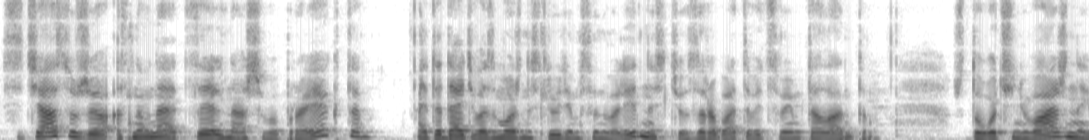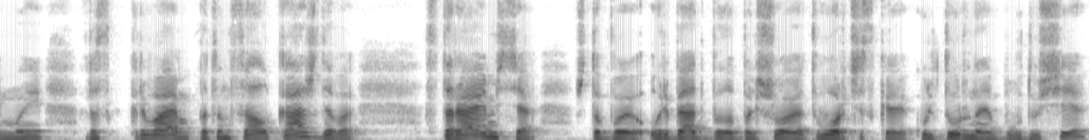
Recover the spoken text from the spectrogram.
сейчас уже основная цель нашего проекта — это дать возможность людям с инвалидностью зарабатывать своим талантом, что очень важно, и мы раскрываем потенциал каждого — стараемся, чтобы у ребят было большое творческое, культурное будущее,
